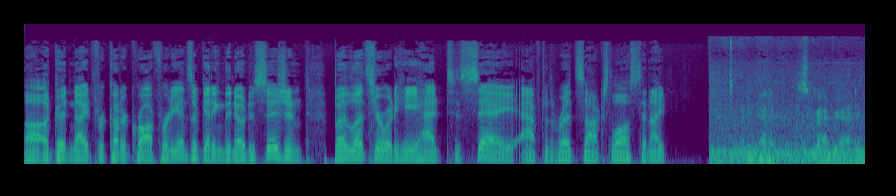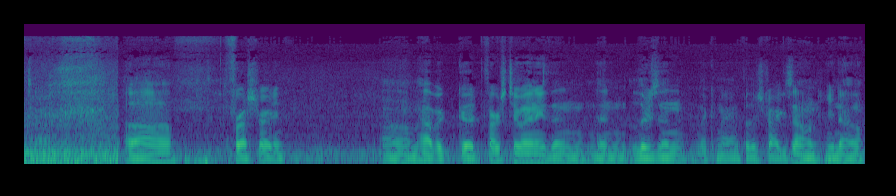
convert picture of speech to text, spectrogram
uh, a good night for Kutter Crawford. He ends up getting the no decision, but let's hear what he had to say after the Red Sox lost tonight. How do you kind of describe your outing tonight? Uh, frustrating. Um, have a good first two innings, then then losing the command for the strike zone. You know,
